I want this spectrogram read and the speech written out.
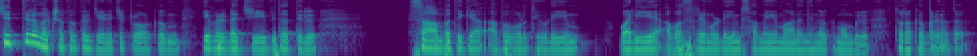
ചിത്തിര നക്ഷത്രത്തിൽ ജനിച്ചിട്ടുള്ളവർക്കും ഇവരുടെ ജീവിതത്തിൽ സാമ്പത്തിക അഭിവൃദ്ധിയുടെയും വലിയ അവസരങ്ങളുടെയും സമയമാണ് നിങ്ങൾക്ക് മുമ്പിൽ തുറക്കപ്പെടുന്നത്.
